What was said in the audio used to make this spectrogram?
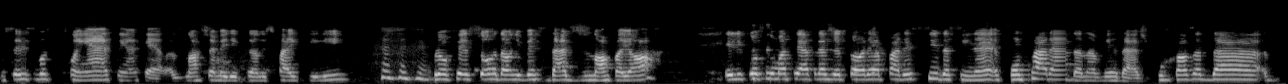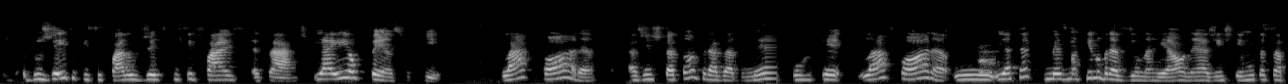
não sei se vocês conhecem aquelas, norte-americano Spike Lee, professor da Universidade de Nova York, ele costuma ter a trajetória parecida, assim, né? Comparada, na verdade, por causa da, do jeito que se fala, do jeito que se faz essa arte. E aí eu penso que lá fora a gente está tão atrasado mesmo, porque lá fora, o, e até mesmo aqui no Brasil, na real, né, a gente tem muita essa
